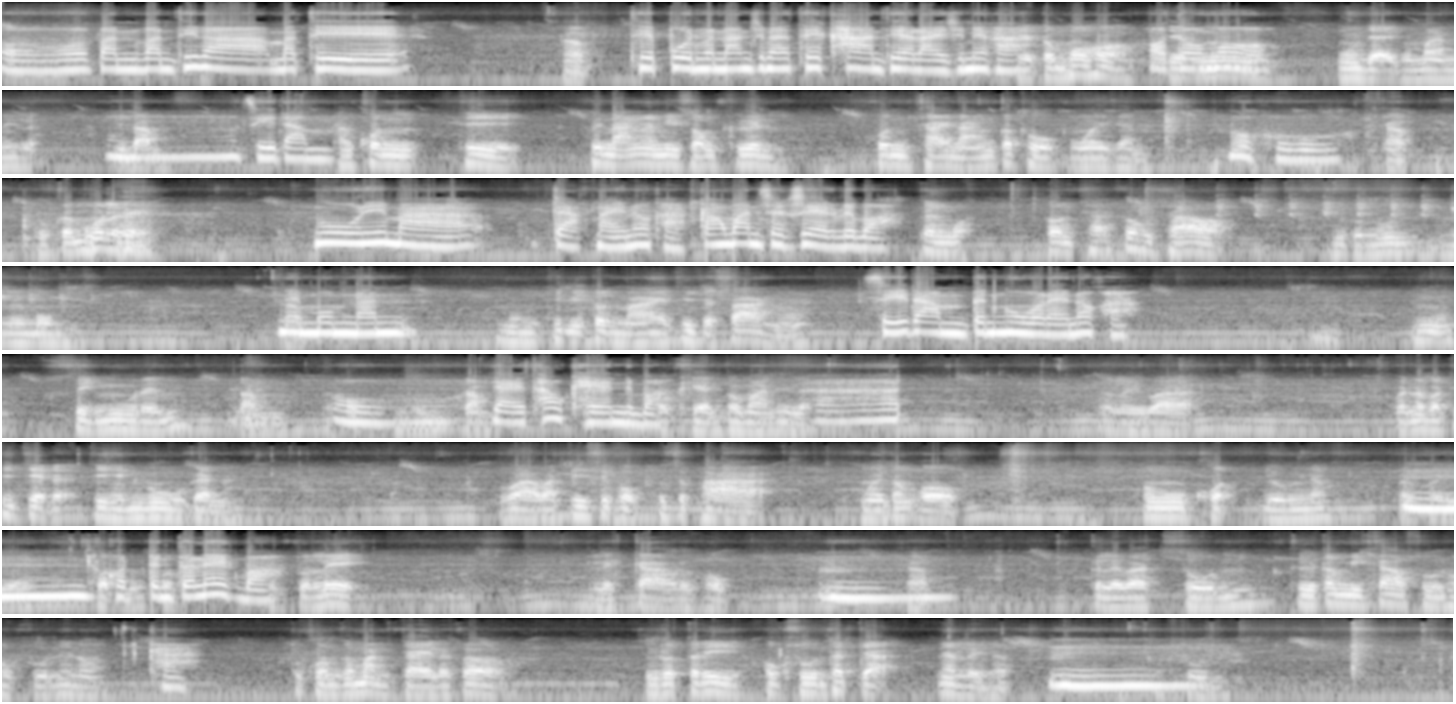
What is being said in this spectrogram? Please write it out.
อ๋อวันวันที่มามาเท ครับเทปูนวันนั้นใช่ไหมเทคานเทอะไรใช่ไหมคะ เจอตอหม้ออ๋อเจอตอหม้งูองูใหญ่ประมาณนี้แหละสีดำอืมสีดำทั้งคนที่คือหนังมันมีสองคืน คนชายหนังก็ถูกมวยกันโอ้โห ครับ ถูกกันหมดเลยงูนี่มาจากไหนเนาะค่ะกลางวันแสกๆเลยบ่จังหวะตอนเช้าช่วงเช้าอยู่ตรงนู้นในมุม ในมุมนั้น มุมที่มีต้นไม้ที่จะสร้างนะสีดำเป็นงูอะไรเนาะค่ะงู สิงงูอะไรนะดำโอ้ดำใหญ่เท่าแขนนี่บ่เอาแขนประมาณนี้แหละพาดก็เลยว่า วันนั้นวันที่เจ็ดอะที่เห็นงูกันอะว่าวันที่สิบหกพฤษภาหวยต้องออกเพราะงูขดอยู่นี่เนาะอืมขดเป็นตัวเลขบ่เป็นตัวเลขเลขเก้าหรือหก อืมครับ ก็เลยว่าศูนย์คือต้องมีเก้าศูนย์หกศูนย์แน่นอน ค่ะ ทุกคนก็มั่นใจแล้วก็ซื้อลอตเตอรี่หกศูนย์แทบจะนั่นเลยครับอืมศูนย์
